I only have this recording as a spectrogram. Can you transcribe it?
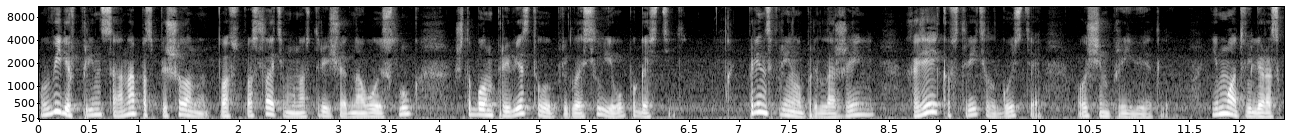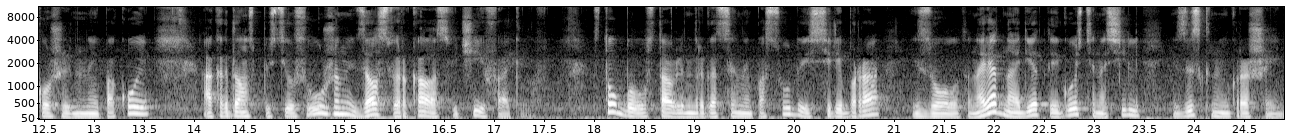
Увидев принца, она поспешила послать ему навстречу одного из слуг, чтобы он приветствовал и пригласил его погостить. Принц принял предложение, хозяйка встретила гостя очень приветливо. Ему отвели роскошные покои, а когда он спустился ужинать, зал сверкал от свечей и факелов. Стол был уставлен драгоценной посудой из серебра и золота. Нарядно одетые гости носили изысканные украшения.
